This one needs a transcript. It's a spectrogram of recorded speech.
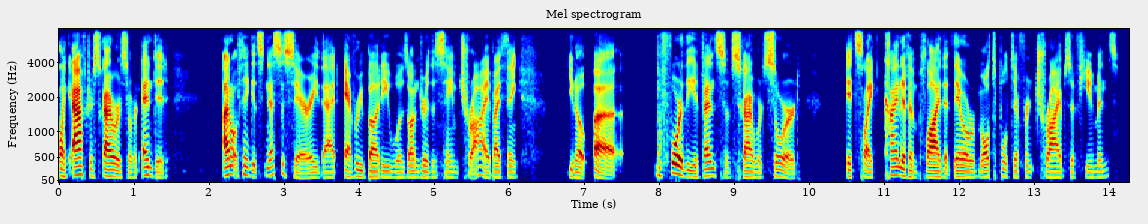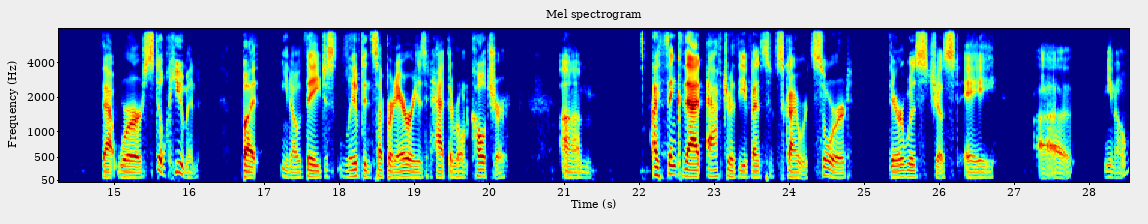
like after Skyward Sword ended, I don't think it's necessary that everybody was under the same tribe. I think, you know, uh, before the events of Skyward Sword, it's like kind of implied that there were multiple different tribes of humans that were still human, but you know they just lived in separate areas and had their own culture. Um, I think that after the events of Skyward Sword, there was just a, uh, you know,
